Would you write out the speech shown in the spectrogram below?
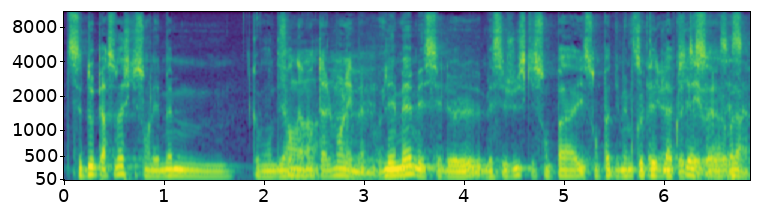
ces deux personnages qui sont les mêmes comment dire Fondamentalement les mêmes. oui. les mêmes et c'est le mais c'est juste qu'ils sont pas ils sont pas du même côté de la côté, pièce voilà, euh, voilà.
